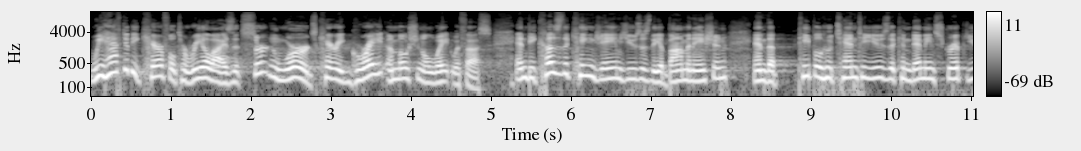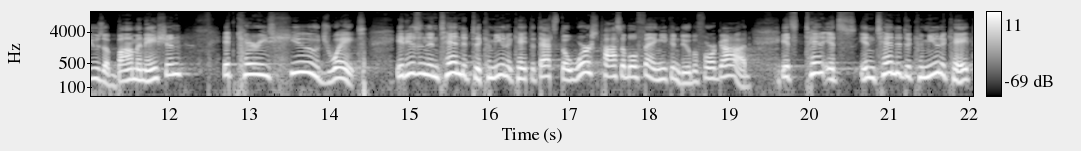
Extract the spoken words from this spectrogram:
We have to be careful to realize that certain words carry great emotional weight with us. And because the King James uses the abomination and the people who tend to use the condemning script use abomination, it carries huge weight. It isn't intended to communicate that that's the worst possible thing you can do before God. It's, ten, it's intended to communicate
